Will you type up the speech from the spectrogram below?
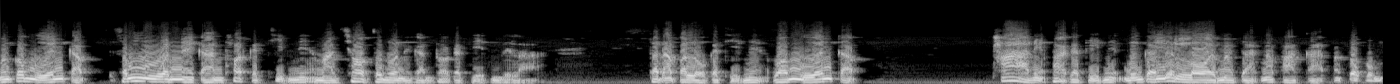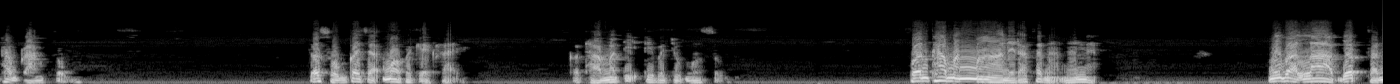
มันก็เหมือนกับสำนวนในการทอดกระถินเนี่ย มาชอบสำนวนในการทอดกระถินเวลาท่านอปโลกระถินเนี่ย ว่าเหมือนกับผ้าเนี่ยผ้ากระถินเนี่ยเหมือนกับเลื่อนลอยมาจากหน้าผากาศมาตกลงท่ามกลางสงฆ์ แล้วสงฆ์ก็จะมอบไปแก่ใคร ก็ถามมติที่ประชุมของสงฆ์เพราะถ้ามันมาในลักษณะนั้นเนี่ยไม่ว่าลาบยศสรร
